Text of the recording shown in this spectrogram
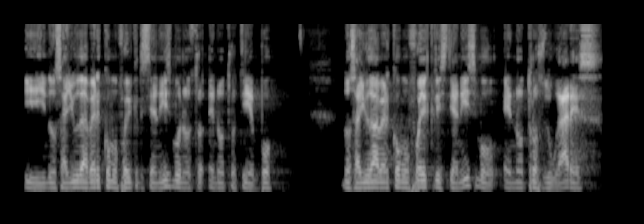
y nos ayuda a ver cómo fue el cristianismo en otro, en otro tiempo. Nos ayuda a ver cómo fue el cristianismo en otros lugares.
